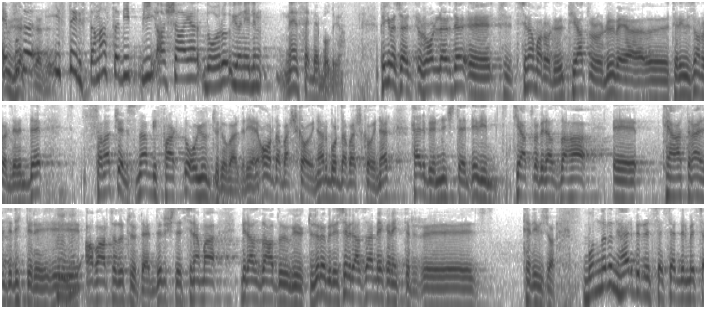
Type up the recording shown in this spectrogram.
E, bu da üzerinde. ister istemez tabii bir aşağıya doğru yönelime sebep oluyor. Peki mesela rollerde e, sinema rolü, tiyatro rolü veya e, televizyon rollerinde sanatçı açısından bir farklı oyun türü vardır. Yani orada başka oynar, burada başka oynar. Her birinin işte ne bileyim tiyatro biraz daha e, teatral dedikleri e, abartılı türdendir. İşte sinema biraz daha duygu yüklüdür, öbürü ise biraz daha mekaniktir. e, televizyon. Bunların her birinin seslendirmesi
